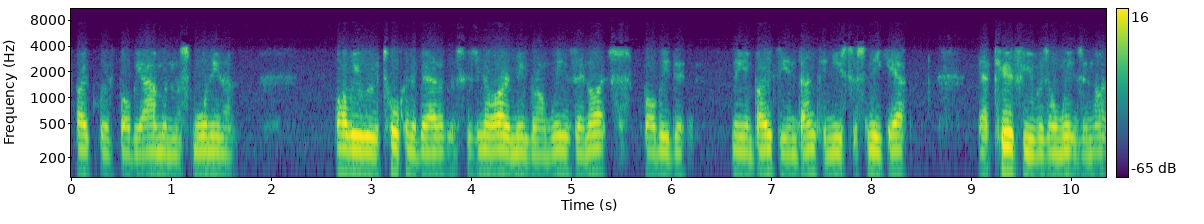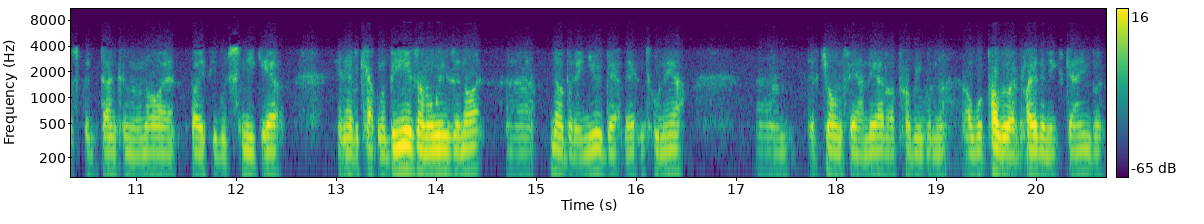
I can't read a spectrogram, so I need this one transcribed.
spoke with Bobby Almond this morning, and Bobby we were talking about it, and says, you know, I remember on Wednesday nights, Bobby, that me and Bothy and Duncan used to sneak out. Our curfew was on Wednesday nights, but Duncan and I and Bothie would sneak out and have a couple of beers on a Wednesday night. Uh, nobody knew about that until now. Um, if John found out, I probably wouldn't. I would probably won't play the next game, but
